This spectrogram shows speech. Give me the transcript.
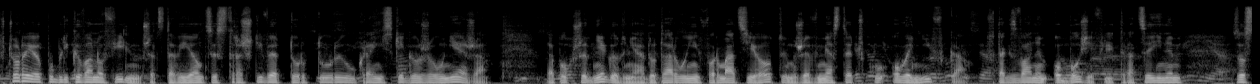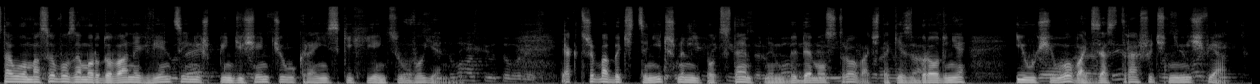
Wczoraj opublikowano film przedstawiający straszliwe tortury ukraińskiego żołnierza. A poprzedniego dnia dotarły informacje o tym, że w miasteczku Ołeniwka, w tak zwanym obozie filtracyjnym, zostało masowo zamordowanych więcej niż 50 ukraińskich jeńców wojennych. Jak trzeba być cynicznym i podstępnym, by demonstrować takie zbrodnie i usiłować zastraszyć nimi świat.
